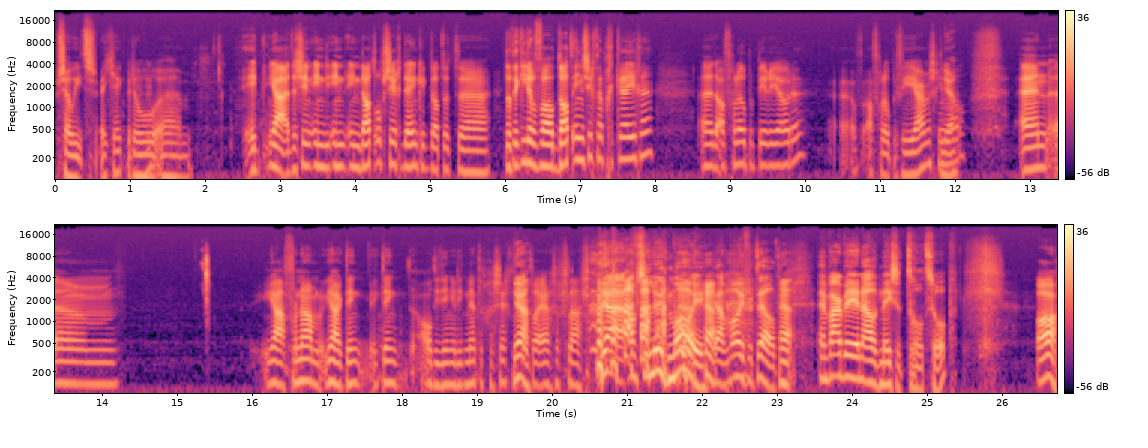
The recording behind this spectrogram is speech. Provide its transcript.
zoiets, weet je. Ik bedoel, Mhm. ehm, ik, ja, dus in, in, in, in dat opzicht denk ik dat, het, eh, dat ik in ieder geval dat inzicht heb gekregen eh, de afgelopen periode. Eh, of afgelopen vier jaar misschien Ja. wel. En ehm, ja, voornamelijk, ja, ik denk, ik denk al die dingen die ik net heb gezegd, Ja. dat wel ergens op slaat. Ja, absoluut. Mooi. Ja. Ja. mooi verteld. Ja. En waar ben je nou het meeste trots op? Oh,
